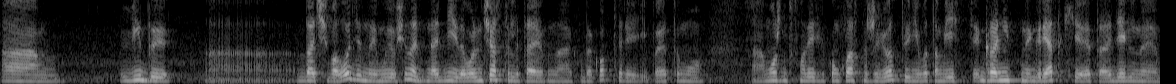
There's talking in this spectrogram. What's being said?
эм, виды э, дачи Володины. Мы вообще над, над ней довольно часто летаем на квадрокоптере, и поэтому А, Можно посмотреть, как он классно живет, и у него там есть гранитные грядки, это отдельное,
